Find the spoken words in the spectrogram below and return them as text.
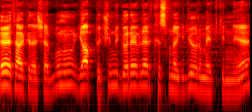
evet arkadaşlar bunu yaptık. Şimdi görevler kısmına gidiyorum etkinliğe.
